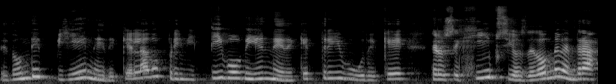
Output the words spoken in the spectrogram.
¿De dónde viene? ¿De qué lado primitivo viene? ¿De qué tribu? ¿De qué? De los egipcios, ¿de dónde vendrá?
